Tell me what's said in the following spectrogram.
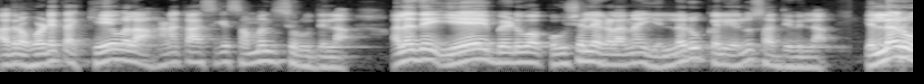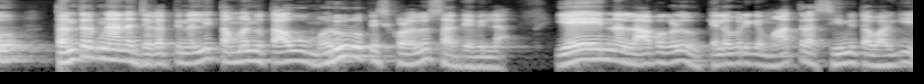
ಅದರ ಹೊಡೆತ ಕೇವಲ ಹಣಕಾಸಿಗೆ ಸಂಬಂಧಿಸಿರುವುದಿಲ್ಲ. ಅಲ್ಲದೆ ಎ ಬೇಡುವ ಕೌಶಲ್ಯಗಳನ್ನು ಎಲ್ಲರೂ ಕಲಿಯಲು ಸಾಧ್ಯವಿಲ್ಲ. ಎಲ್ಲರೂ ತಂತ್ರಜ್ಞಾನ ಜಗತ್ತಿನಲ್ಲಿ ತಮ್ಮನ್ನು ತಾವು ಮರುರೂಪಿಸಿಕೊಳ್ಳಲು ಸಾಧ್ಯವಿಲ್ಲ. ಎಐನ ಲಾಭಗಳು ಕೆಲವರಿಗೆ ಮಾತ್ರ ಸೀಮಿತವಾಗಿ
